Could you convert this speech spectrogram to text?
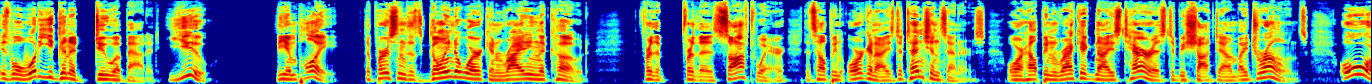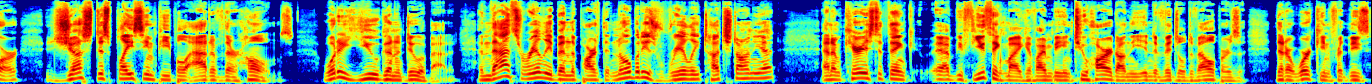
is well, what are you going to do about it? You, the employee, the person that's going to work and writing the code for the for the software that's helping organize detention centers or helping recognize terrorists to be shot down by drones or just displacing people out of their homes. What are you going to do about it? And that's really been the part that nobody's really touched on yet. And I'm curious to think uh, if you think, Mike, if I'm being too hard on the individual developers that are working for these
